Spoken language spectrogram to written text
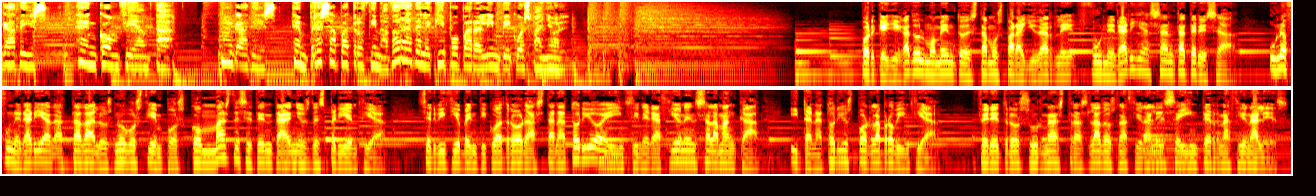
Gadis, en confianza. Gadis, empresa patrocinadora del equipo paralímpico español. Porque llegado el momento estamos para ayudarle Funeraria Santa Teresa, una funeraria adaptada a los nuevos tiempos con más de 70 años de experiencia, servicio 24 horas, tanatorio e incineración en Salamanca y tanatorios por la provincia, féretros, urnas, traslados nacionales e internacionales.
